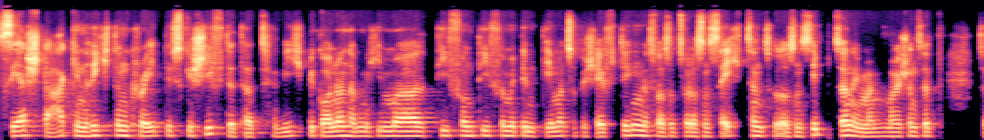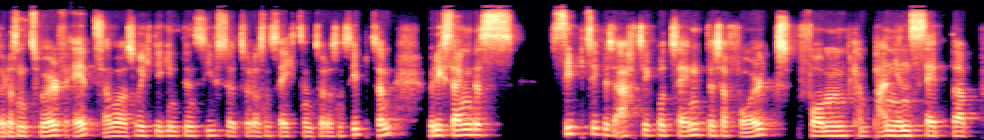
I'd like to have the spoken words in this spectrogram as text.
sehr stark in Richtung Creatives geschiftet hat. Wie ich begonnen habe, mich immer tiefer und tiefer mit dem Thema zu beschäftigen. Das war so 2016, 2017. Ich meine, mache schon seit 2012 Ads, aber so richtig intensiv seit 2016, 2017. Würde ich sagen, dass 70 bis 80 Prozent des Erfolgs vom Kampagnen-Setup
